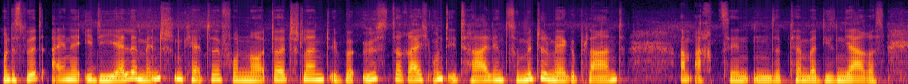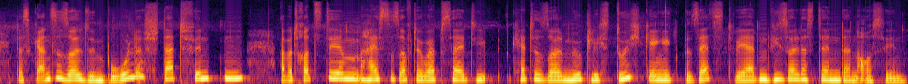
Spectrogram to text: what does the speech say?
Und es wird eine ideelle Menschenkette von Norddeutschland über Österreich und Italien zum Mittelmeer geplant am 18. September diesen Jahres. Das Ganze soll symbolisch stattfinden, aber trotzdem heißt es auf der Website, die Kette soll möglichst durchgängig besetzt werden. Wie soll das denn dann aussehen?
